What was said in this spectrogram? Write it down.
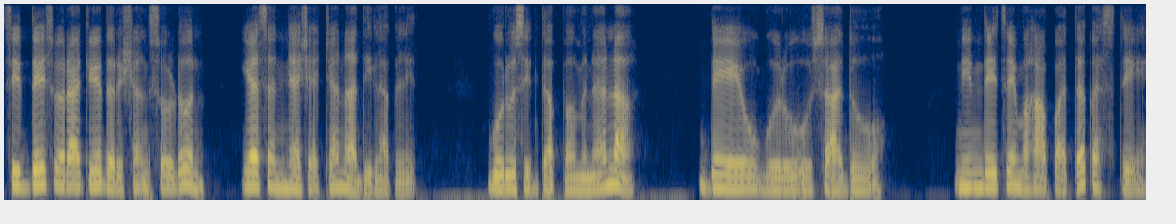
सिद्धेश्वराचे दर्शन सोडून या संन्याशाच्या नादी लागलेत. गुरु सिद्धप्पा म्हणाला देव गुरु साधू निंदेचे महापातक असते.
